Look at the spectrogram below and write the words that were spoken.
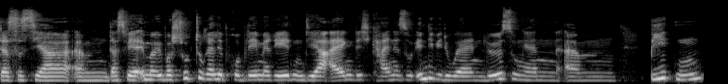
dass es ja, ähm, dass wir immer über strukturelle Probleme reden, die ja eigentlich keine so individuellen Lösungen ähm, bieten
